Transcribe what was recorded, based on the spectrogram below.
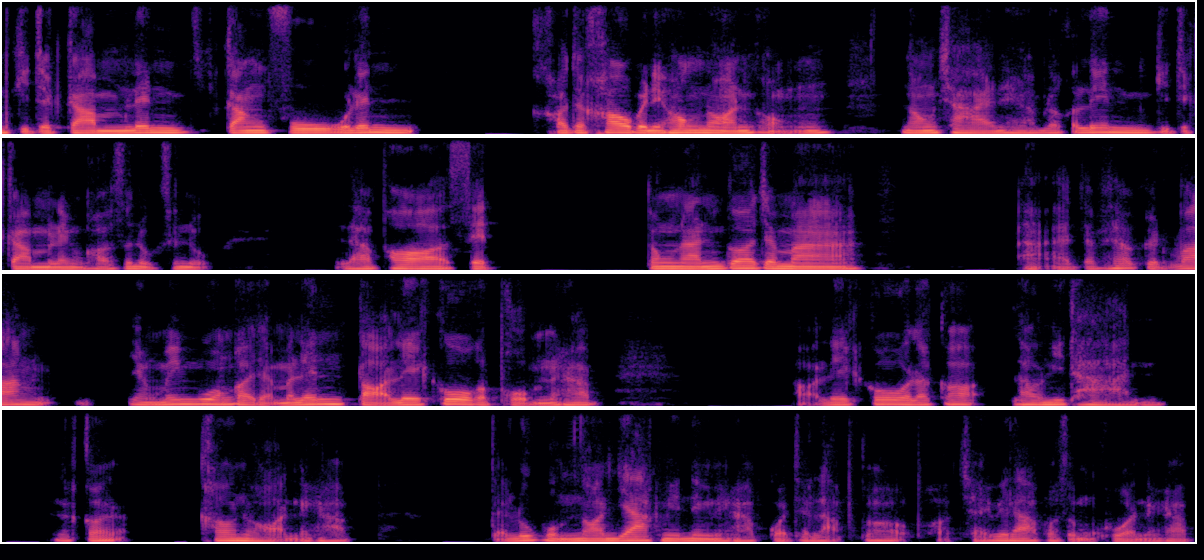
ำกิจกรรม เล่นกังฟูเล่น เขาจะเข้าไปในห้องนอนของน้องชายนะครับ แล้วก็เล่นกิจกรรมอะไรของเขาสนุกสนุกแล้วพอเสร็จตรงนั้นก็จะมาอาจจะถ้าเกิดว่างยังไม่ง่วงก็จะมาเล่นต่อเลโก้กับผมนะครับ เลโก้แล้วก็เล่านิทาน แล้วก็เข้านอนนะครับ แต่ลูกผมนอนยากนิดนึงนะครับ กว่าจะหลับก็พอใช้เวลาพอสมควรนะครับ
